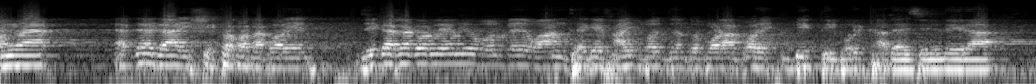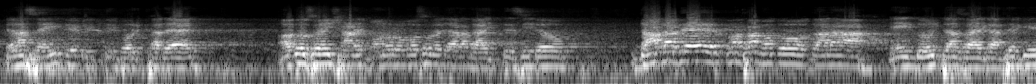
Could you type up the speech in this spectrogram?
অন্য এক জায়গায় শিক্ষকতা করেন। জিজ্ঞাসা করলে উনিও বলবে ওয়ান থেকে ফাইভ পর্যন্ত পড়ার পরে বৃত্তি পরীক্ষা দেয় ছেলে মেয়েরা। এইটে বৃত্তি পরীক্ষা দেয়। অথচ এই সাড়ে পনেরো বছরে যারা দায়িত্বে ছিল, দাদাদের কথা মতো তারা এই দুইটা জায়গা থেকে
